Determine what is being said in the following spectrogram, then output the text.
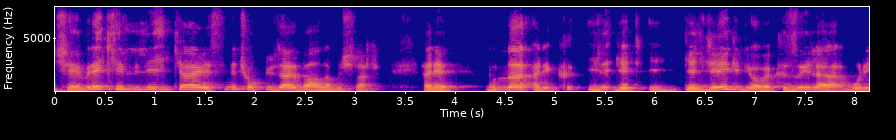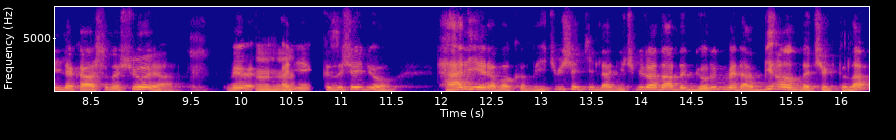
çevre kirliliği hikayesini çok güzel bağlamışlar. Hani bunlar hani geleceğe gidiyor ve kızıyla Muri ile karşılaşıyor ya ve Hı hı. hani kızı şey diyor her yere bakıldı hiçbir şekilde hani hiçbir radarda görünmeden bir anda çıktılar.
